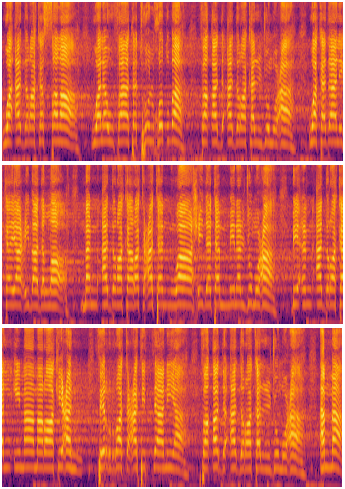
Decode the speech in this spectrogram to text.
وأدرك الصلاة ولو فاتته الخطبة فقد أدرك الجمعة. وكذلك يا عباد الله من أدرك ركعة واحدة من الجمعة بأن أدرك الإمام راكعا في الركعة الثانية فقد أدرك الجمعة. أما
